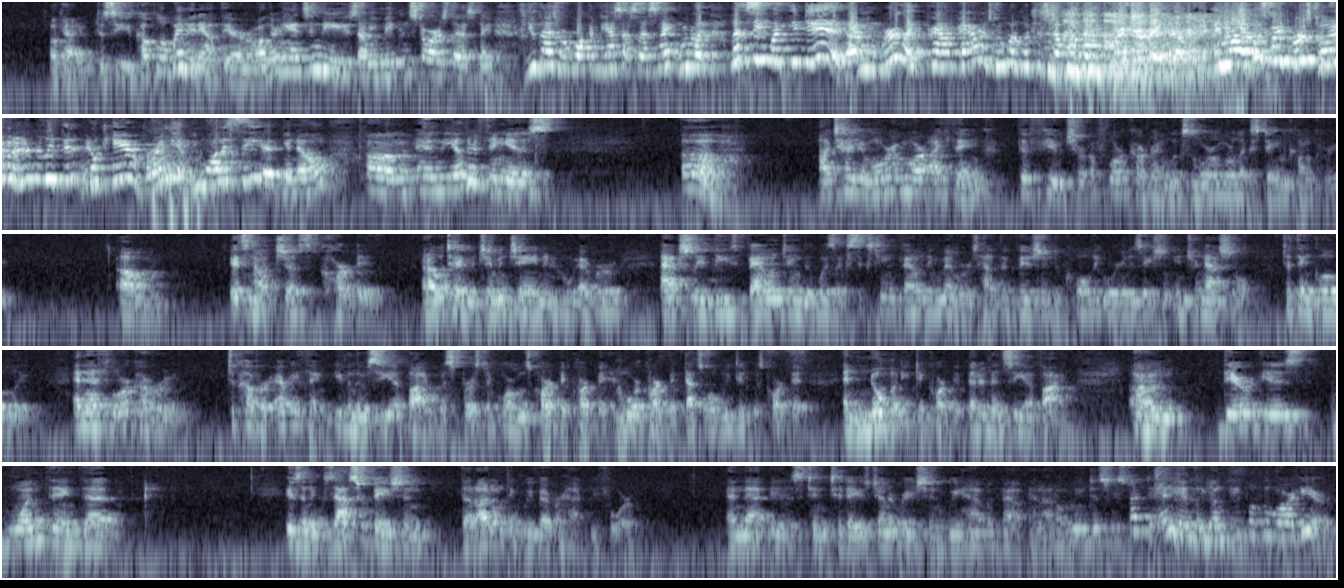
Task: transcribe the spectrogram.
Okay, to see a couple of women out there on their hands and knees, I mean, making stars last night. You guys were walking past us last night, and we were like, let's see what you did. I mean, we're like proud parents. We want to put this stuff on the refrigerator. And you're like, "What's my first time, but I didn't really fit it. We don't care. Bring it. We want to see it, you know? Um, and the other thing is, oh, I tell you more and more, I think the future of floor covering looks more and more like stained concrete. Um, it's not just carpet. And I will tell you, Jim and Jane and whoever, actually these founding, there was like 16 founding members, had the vision to call the organization international, to think globally. And then floor covering, to cover everything, even though CFI was first and foremost carpet, carpet, and more carpet. That's all we did was carpet. And nobody did carpet better than CFI. Um, there is one thing that is an exacerbation that I don't think we've ever had before. And that is in today's generation, we have about, and I don't mean disrespect to any of the young people who are here,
